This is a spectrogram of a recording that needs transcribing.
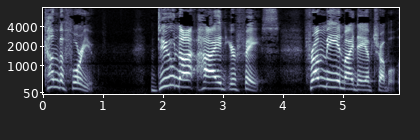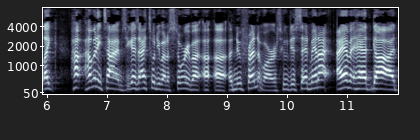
come before you. Do not hide your face from me in my day of trouble. Like, how, how many times, you guys, I told you about a story about a, a, a new friend of ours who just said, man, I, I haven't had God.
